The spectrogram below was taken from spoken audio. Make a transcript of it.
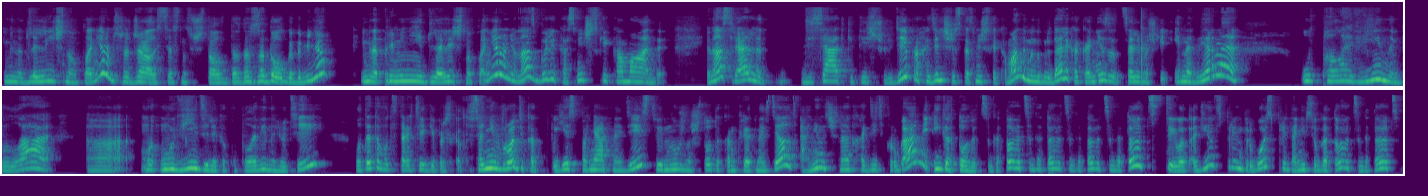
именно для личного планирования, потому что agile, естественно, существовал задолго до меня, именно применить для личного планирования, у нас были космические команды. И у нас реально десятки тысяч людей проходили через космические команды, мы наблюдали, как они за целями шли. И, наверное, у половины была, а, мы, мы видели, как у половины людей вот эта вот стратегия происходит. То есть они вроде как есть понятное действие, им нужно что-то конкретно сделать, а они начинают ходить кругами и готовятся, готовятся, готовятся, готовятся, готовятся. И вот один спринт, другой спринт, они все готовятся, готовятся,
